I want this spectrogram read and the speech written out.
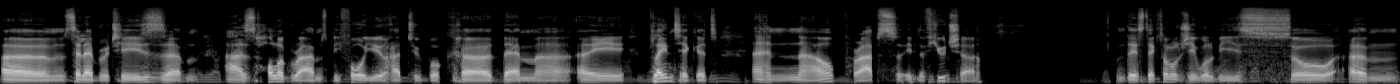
um, celebrities um, as holograms. Before you had to book uh, them uh, a plane ticket, and now perhaps in the future this technology will be so um,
